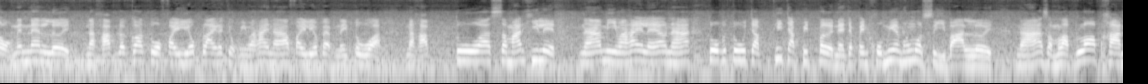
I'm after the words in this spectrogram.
ดอกแน่น ๆเลยนะครับแล้วก็ตัวไฟเลี้ยวปลายกระจกมีมาให้นะไฟเลี้ยวแบบในตัวนะครับตัวสมาร์ทคีเลตนะฮะมีมาให้แล้วนะฮะตัวประตูจับที่จับปิดเปิดเนี่ยจะเป็นโครเมียมทั้งหมด 4 บานเลยนะสำหรับรอบคัน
